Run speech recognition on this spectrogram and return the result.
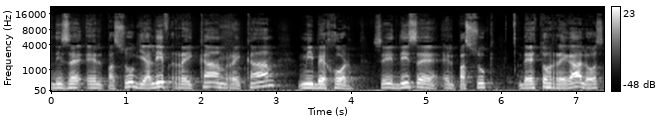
Dice el pasuk, yalif reikam, reikam, mi bejor. ¿Sí? Dice el pasuk de estos regalos,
